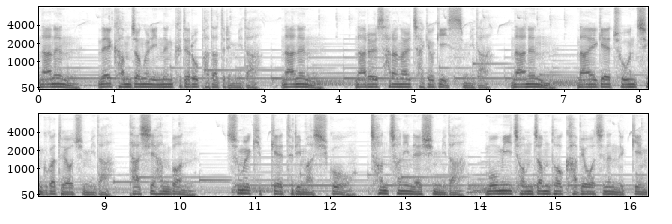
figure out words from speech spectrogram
나는 내 감정을 있는 그대로 받아들입니다. 나는 나를 사랑할 자격이 있습니다. 나는 나에게 좋은 친구가 되어 줍니다. 다시 한번 숨을 깊게 들이마시고 천천히 내쉽니다. 몸이 점점 더 가벼워지는 느낌,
